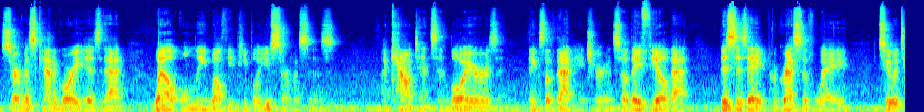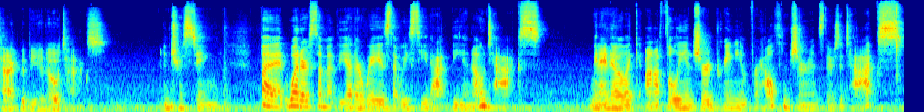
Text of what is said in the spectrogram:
service category is that, well, only wealthy people use services, accountants and lawyers and things of that nature. And so they feel that this is a progressive way to attack the B&O tax. Interesting. But what are some of the other ways that we see that B&O tax? I mean, I know like on a fully insured premium for health insurance, there's a tax.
